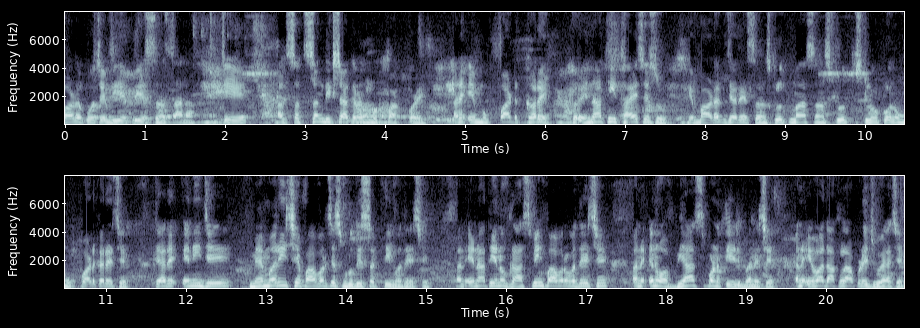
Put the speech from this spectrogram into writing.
બાળકો છે બીએપીએસ સંસ્થાના, એ સત્સંગ દીક્ષા ગ્રંથ મુખપાઠ પડે અને એ મુખપાઠ કરે તો એનાથી થાય છે શું? કે બાળક જ્યારે સંસ્કૃતમાં સંસ્કૃત શ્લોકોનું મુખપાઠ કરે છે, ત્યારે એની જે મેમરી છે પાવર છે સ્મૃતિ શક્તિ વધે છે. અને એનાથી એનો ગ્રાસ્પિંગ પાવર વધે છે અને એનો અભ્યાસ પણ તેજ બને છે. અને એવા દાખલા આપણે જોયા છે.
